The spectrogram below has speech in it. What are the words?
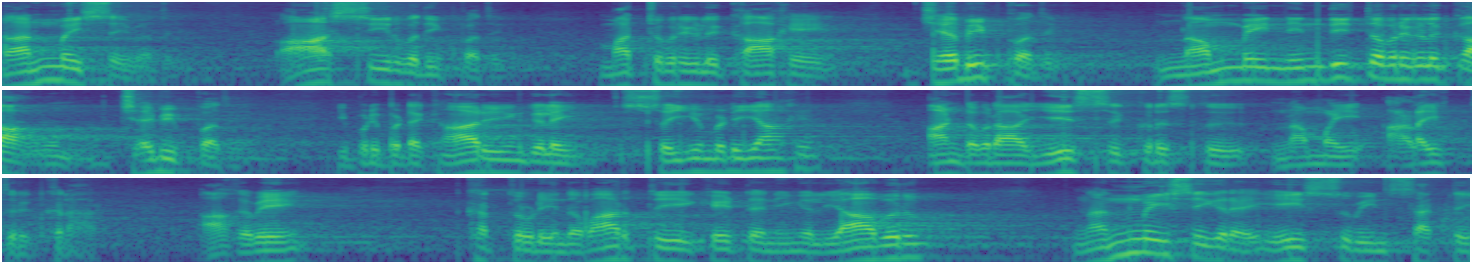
நன்மை செய்வது ஆசீர்வதிப்பது. மற்றவர்களுக்காக ஜெபிப்பது நம்மை நிந்தித்தவர்களுக்காகவும் ஜெபிப்பது. இப்படிப்பட்ட காரியங்களை செய்யும்படியாக ஆண்டவராக இயேசு கிறிஸ்து நம்மை அழைத்திருக்கிறார். ஆகவே கர்த்தருடைய இந்த வார்த்தையை கேட்ட நீங்கள் யாவரும் நன்மை செய்கிற இயேசுவின் சட்டை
